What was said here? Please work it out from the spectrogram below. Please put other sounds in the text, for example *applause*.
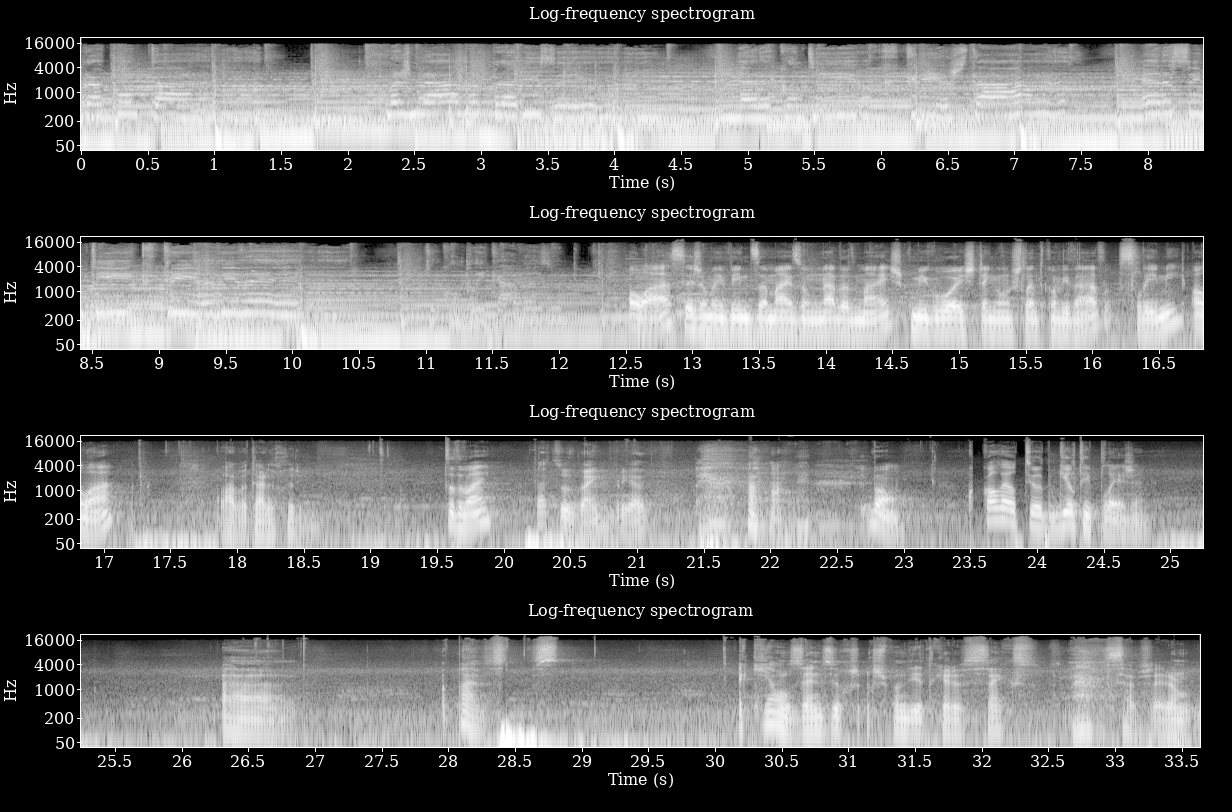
para contar, mas nada para dizer. Era contigo que queria estar, era sem ti que queria viver. Tu complicavas o pequeno. Olá, sejam bem-vindos a mais um Nada de Mais. Comigo hoje tenho um excelente convidado, Slimy. Olá, Olá, boa tarde, Rodrigo. tudo bem? Está tudo bem, obrigado. *laughs* Bom, qual é o teu guilty pleasure? Ah, s- s- aqui há uns anos eu res- respondia-te que era sexo, *laughs* sabes? Era um,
